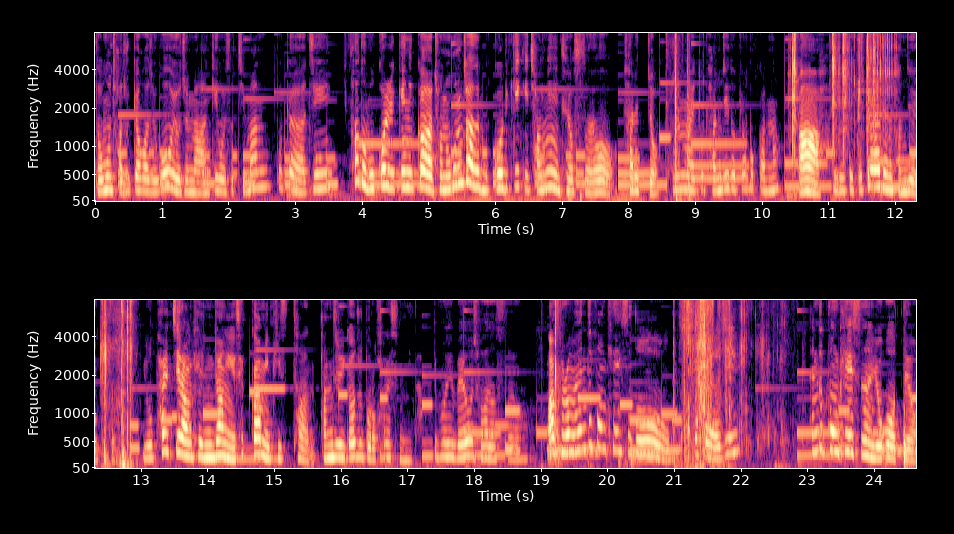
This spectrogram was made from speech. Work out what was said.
너무 자주 껴가지고 요즘에 안 끼고 있었지만 또 껴야지. 하도 목걸이 끼니까 저는 혼자 목걸이 끼기 장인이 되었어요. 잘했죠? 오랜만에 또 반지도 껴볼까나? 아 이럴 때 또 껴야 되는 반지가 있겠죠. 요 팔찌랑 굉장히 색감이 비슷한 반지를 껴주도록 하겠습니다. 기분이 매우 좋아졌어요. 아 그러면 핸드폰 케이스도 바꿔야지. 핸드폰 케이스는 요거 어때요?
